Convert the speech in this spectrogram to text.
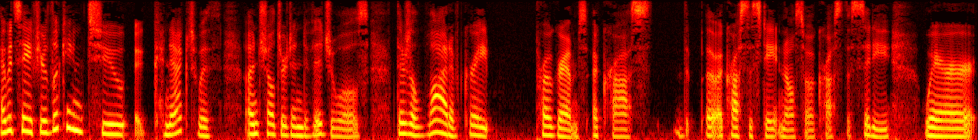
I would say if you're looking to uh, connect with unsheltered individuals, there's a lot of great programs across the, uh, across the state and also across the city where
